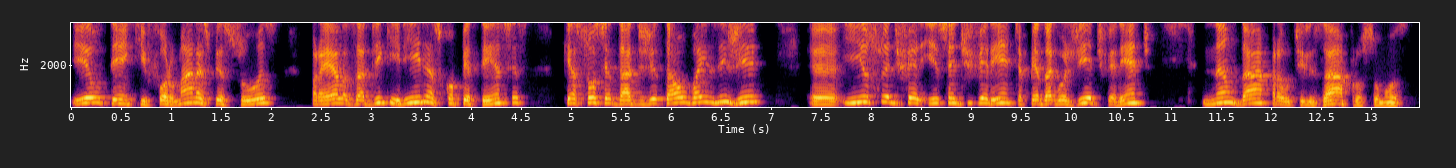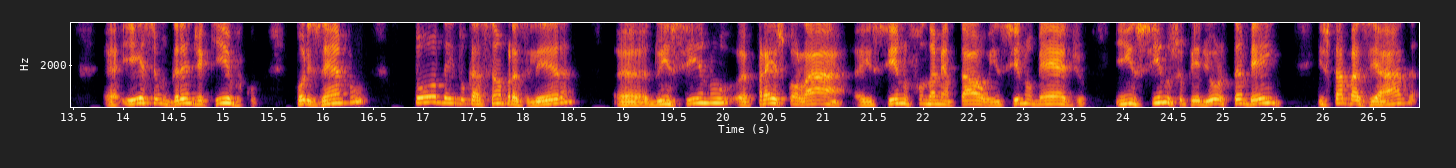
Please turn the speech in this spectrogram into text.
eu tenho que formar as pessoas para elas adquirirem as competências que a sociedade digital vai exigir. É, e isso é, isso é diferente, a pedagogia é diferente, não dá para utilizar, professor Moza, é, e esse é um grande equívoco. Por exemplo, toda a educação brasileira eh, do ensino eh, pré-escolar, ensino fundamental, ensino médio e ensino superior também está baseada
